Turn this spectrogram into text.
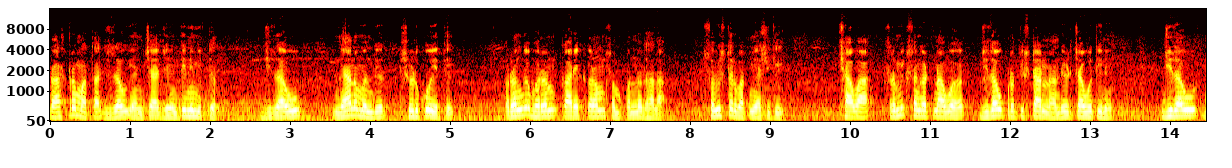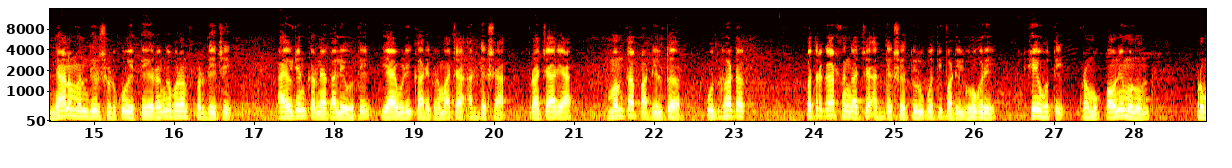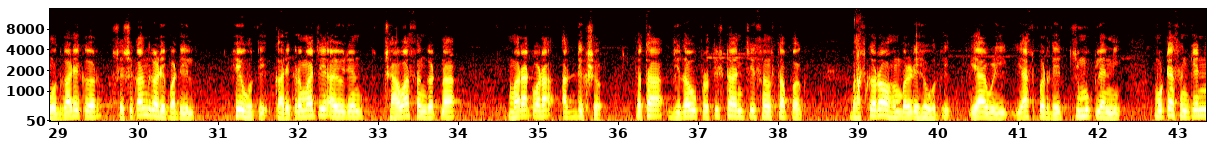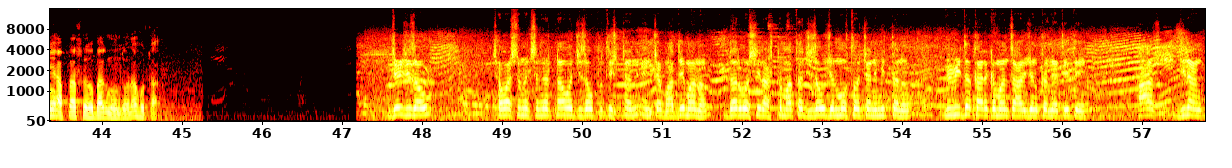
राष्ट्रमाता जिजाऊ यांच्या जयंतीनिमित्त जिजाऊ ज्ञान मंदिर शिडको येथे रंगभरण कार्यक्रम संपन्न झाला. सविस्तर बातमी अशी की छावा श्रमिक संघटना व जिजाऊ प्रतिष्ठान नांदेडच्या वतीने जिजाऊ ज्ञान मंदिर शिडको येथे रंगभरण स्पर्धेचे आयोजन करण्यात आले होते. यावेळी कार्यक्रमाच्या अध्यक्षा प्राचार्या ममता पाटील तर उद्घाटक पत्रकार संघाचे अध्यक्ष तिरुपती पाटील घोगरे हे होते. प्रमुख पाहुणे म्हणून प्रमोद गाडेकर शशिकांत गाडे पाटील हे होते. कार्यक्रमाचे आयोजन छावा संघटना मराठवाडा अध्यक्ष तथा जिजाऊ प्रतिष्ठानचे संस्थापक भास्करराव हंबर्डे हे होते. यावेळी या स्पर्धेत चिमुकल्यांनी मोठ्या संख्येने आपला सहभाग नोंदवला होता. जय जिजाऊ. छावा श्रमिक संघटना व जिजाऊ प्रतिष्ठान यांच्या माध्यमानं दरवर्षी राष्ट्रमाता जिजाऊ जन्मोत्सवाच्या निमित्तानं विविध कार्यक्रमांचं आयोजन करण्यात येते. आज दिनांक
